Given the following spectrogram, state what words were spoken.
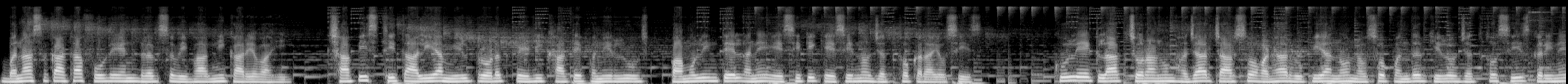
બનાસકાંઠા ફૂડ એન્ડ ડ્રગ્સ વિભાગની કાર્યવાહી. છાપી સ્થિત આલિયા મિલ પ્રોડક્ટ પેઢી ખાતે પનીર લૂઝ, પામોલિન તેલ અને એસિટિક એસિડનો જથ્થો કરાયો સીઝ. કુલ એક લાખ ચોરાણું હજાર ચારસો અઢાર રૂપિયાનો નવસો પંદર કિલો જથ્થો સીઝ કરીને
